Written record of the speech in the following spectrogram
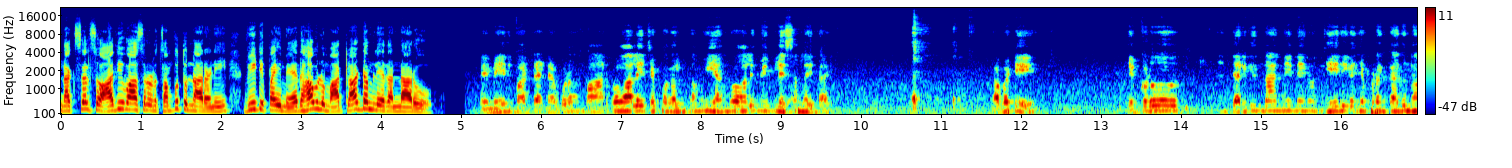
నక్సల్స్ ఆదివాసులను చంపుతున్నారని వీటిపై మేధావులు మాట్లాడడం లేదన్నారు. మేము ఏది మాట్లాడినా కూడా మా అనుభవాలే చెప్పగలుగుతాము. ఈ అనుభవాలే మీకు లెసన్లు అవుతాయి. కాబట్టి ఎక్కడో జరిగిన దాన్ని నేను థియరీగా చెప్పడం కాదు. నా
